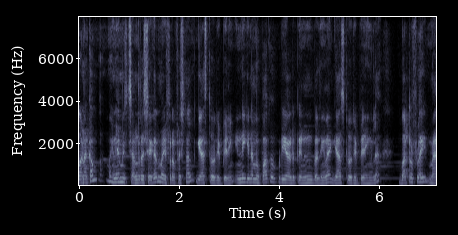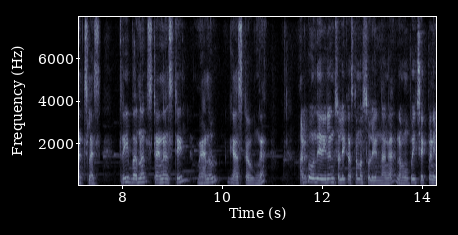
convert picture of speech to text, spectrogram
வணக்கம். My name is Chandrasekar. My professional gas stove repairing இன்றைக்கி நம்ம பார்க்கக்கூடிய அடுப்பு என்னென்னு பார்த்தீங்கன்னா கேஸ் ஸ்டோவ் ரிப்பேரிங்கில் butterfly matchless three burner stainless steel manual gas ஸ்டவ்ங்க அடுப்பு வந்து எரியலன்னு சொல்லி கஸ்டமர் சொல்லியிருந்தாங்க. நம்ம போய் செக் பண்ணி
